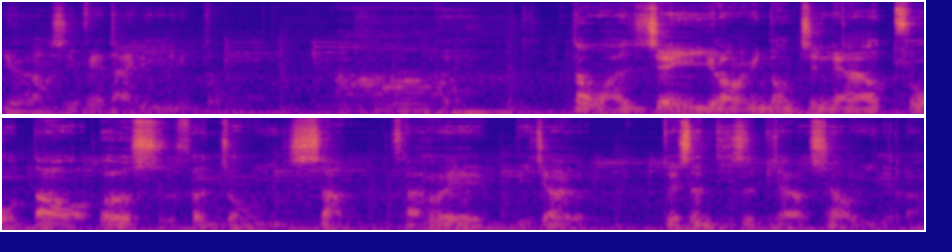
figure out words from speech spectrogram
有氧心肺耐力运动。哦，对，但我还是建议有氧运动尽量要做到二十分钟以上，才会比较有。对身体是比较有效益的啦，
